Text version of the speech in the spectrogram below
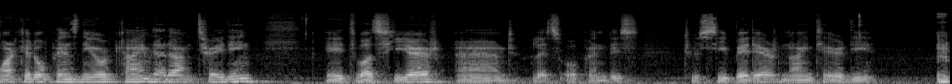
market opens New York time that I'm trading it was here and let's open this to see better 930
